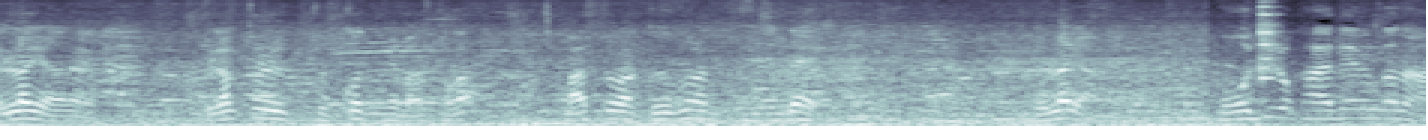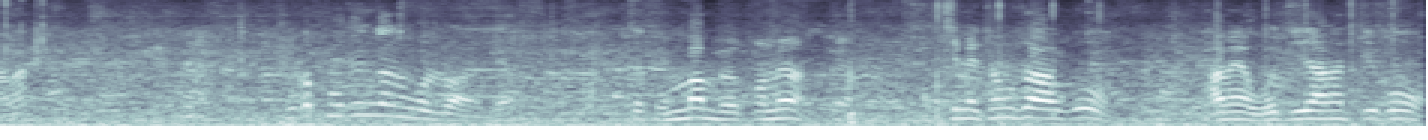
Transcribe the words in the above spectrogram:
연락이 안 와요. 연락처를 줬거든요 마스터가. 마스터가 그분한테 줬는데 연락이 안 와요. 뭐 어디로 가야 되는 건 알아? 픽업해준다는 걸로 아는데 진짜 돈만 벌 거면 아침에 청소하고 밤에 Aussie 하나 뛰고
